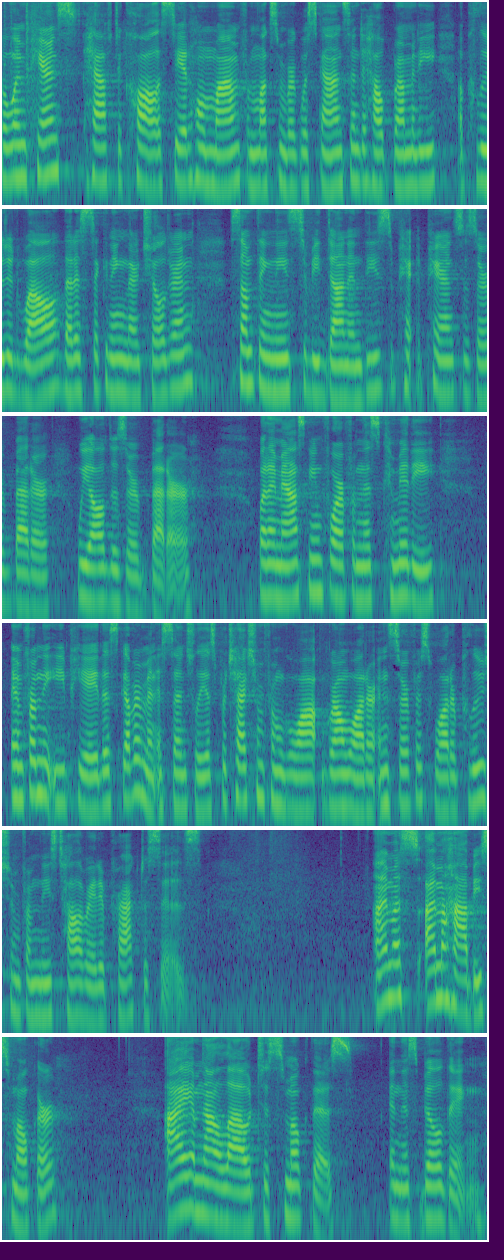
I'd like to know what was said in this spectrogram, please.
But when parents have to call a stay at home mom from Luxemburg, Wisconsin to help remedy a polluted well that is sickening their children, something needs to be done, and these parents deserve better. We all deserve better. What I'm asking for from this committee and from the EPA, this government essentially, is protection from groundwater and surface water pollution from these tolerated practices. I'm a, I'm a hobby smoker. I am not allowed to smoke this in this building.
